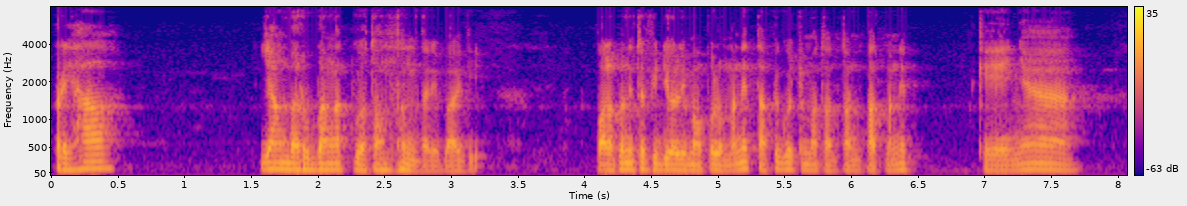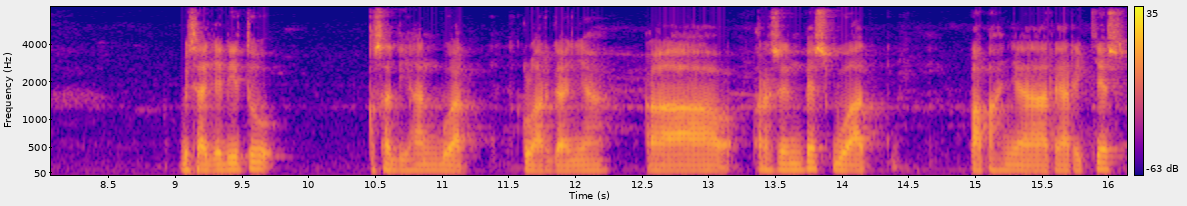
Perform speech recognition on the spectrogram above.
perihal yang baru banget gue tonton tadi pagi. Walaupun itu video 50 menit, tapi gue cuma tonton 4 menit. Kayaknya bisa jadi itu kesedihan buat keluarganya. Uh, rest peace buat papahnya Ria Ricis.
